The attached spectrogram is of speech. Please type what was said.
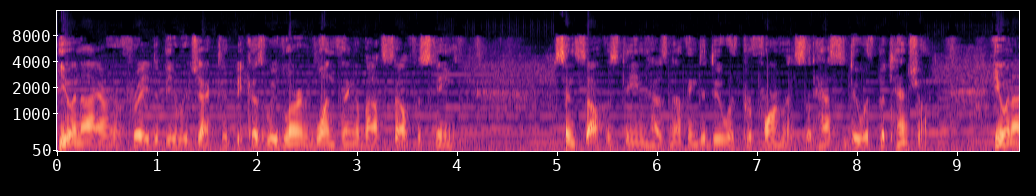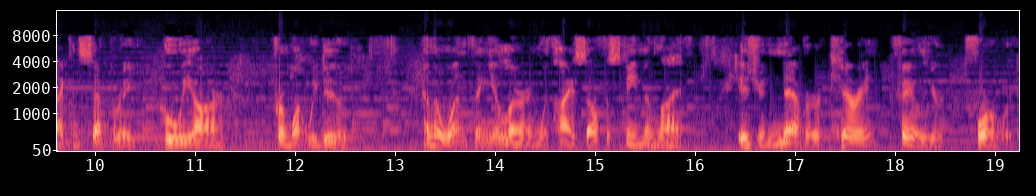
You and I aren't afraid to be rejected because we've learned one thing about self-esteem. Since self-esteem has nothing to do with performance, it has to do with potential. You and I can separate who we are from what we do. And the one thing you learn with high self-esteem in life is you never carry failure forward.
